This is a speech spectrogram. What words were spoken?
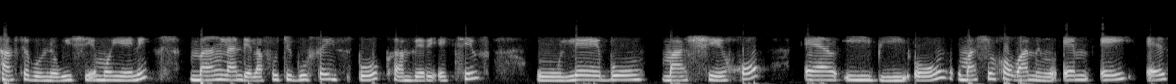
comfortable nokuyishiya emoyeni. Mangilandela futhi ku Facebook i'm very active. Ulebo mashego L E B O. Umashego wami ngu M A S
